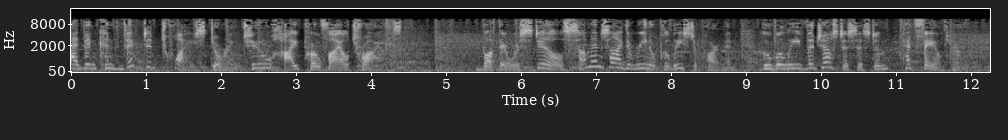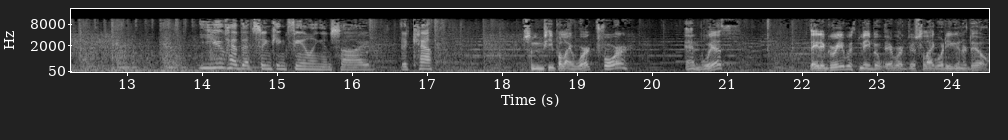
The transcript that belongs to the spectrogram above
Had been convicted twice during two high-profile trials. But there were still some inside the Reno Police Department who believed the justice system had failed her. You had that sinking feeling inside that Kath... Some people I worked for and with, they'd agree with me, but they were just like, what are you going to do?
